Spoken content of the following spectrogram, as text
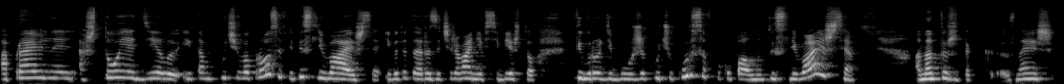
а правильно, а что я делаю? И там куча вопросов, и ты сливаешься. И вот это разочарование в себе, что ты вроде бы уже кучу курсов покупал, но ты сливаешься, она тоже так, знаешь,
